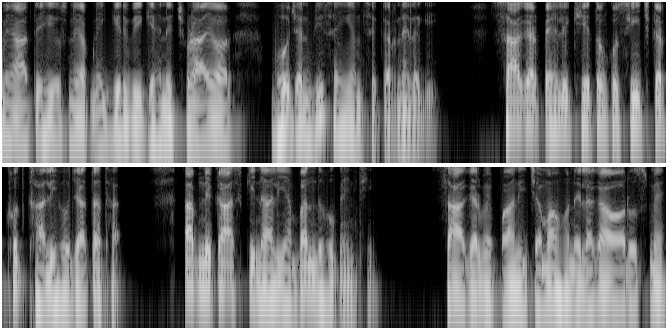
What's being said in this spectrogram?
में आते ही उसने अपने गिरवी गहने छुड़ाए और भोजन भी संयम से करने लगी। सागर पहले खेतों को सींच कर खुद खाली हो जाता था। अब निकास की नालियाँ बंद हो गई थीं। सागर में पानी जमा होने लगा और उसमें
